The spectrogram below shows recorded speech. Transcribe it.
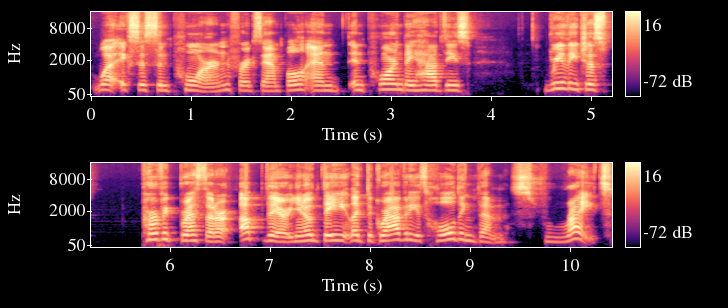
what exists in porn for example and in porn they have these really just perfect breasts that are up there. You know, they like the gravity is holding them right.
